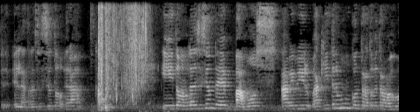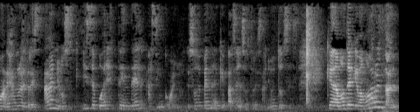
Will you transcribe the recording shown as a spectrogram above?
eh, la transacción, todo era caótico. Y tomamos la decisión de vamos a vivir, aquí tenemos un contrato de trabajo con Alejandro de tres años y se puede extender a cinco años. Eso depende de qué pase en esos tres años. Entonces, quedamos de que vamos a rentar,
